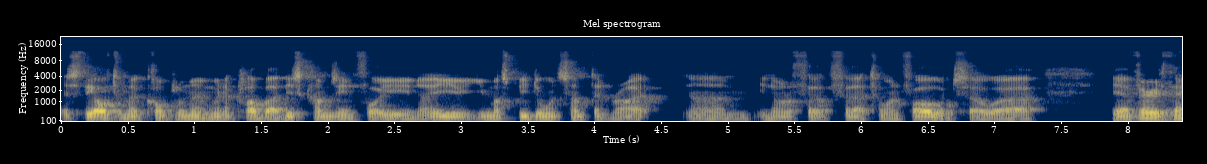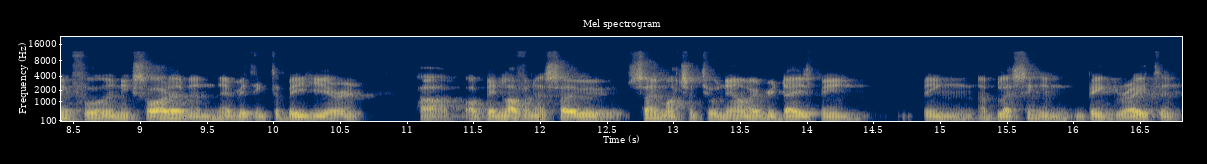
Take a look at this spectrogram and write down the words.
it's the ultimate compliment when a club like this comes in for you. You know, you, you must be doing something right um, in order for, for that to unfold. So, uh, yeah, very thankful and excited and everything to be here. And uh, I've been loving it so so much until now. Every day's been been a blessing and been great. And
